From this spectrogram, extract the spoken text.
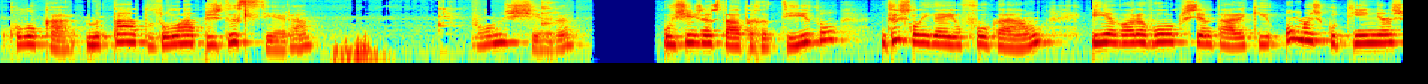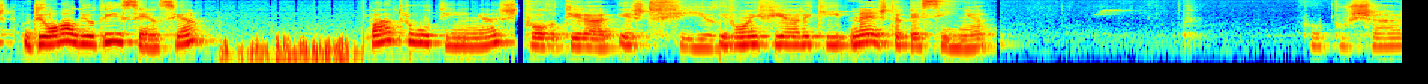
Colocar metade do lápis de cera. Vou mexer. O giz já está derretido, desliguei o fogão e agora vou acrescentar aqui umas gotinhas de óleo de essência. Quatro gotinhas. Vou retirar este fio e vou enfiar aqui nesta pecinha Vou puxar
